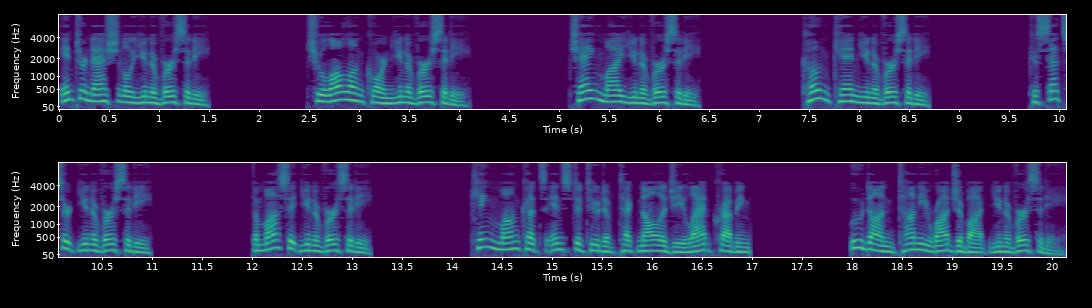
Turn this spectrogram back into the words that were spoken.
International University Chulalongkorn University Chiang Mai University Khon Kaen University Kasetsart University Thammasat University King Mongkut's Institute of Technology Ladkrabang Udon Thani Rajabhat University.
